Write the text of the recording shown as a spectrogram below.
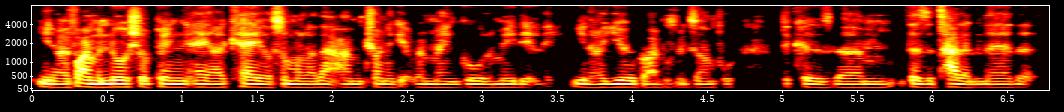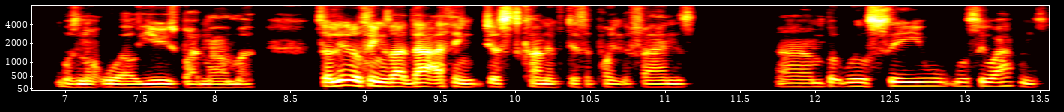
you know, if I'm a Norrköping AIK or someone like that, I'm trying to get Romain Gall immediately. You know, Djurgården, for example, because um, there's a talent there that was not well used by Malmo. So little things like that, I think, just kind of disappoint the fans. Um, but we'll see. We'll see what happens.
